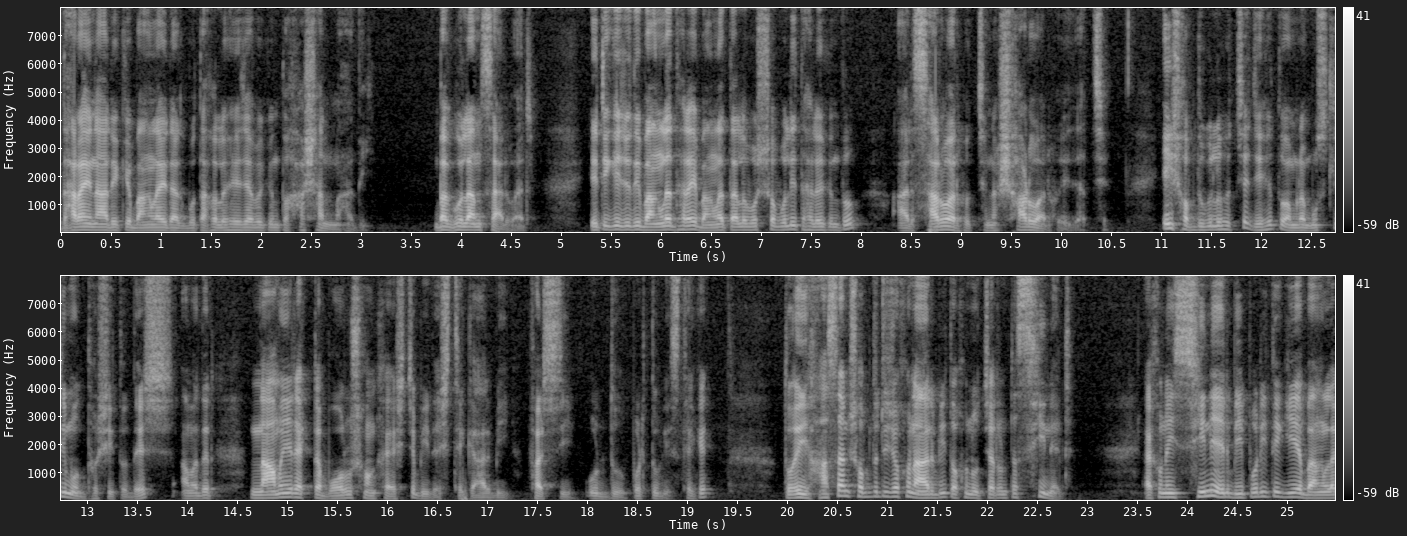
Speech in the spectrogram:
ধারায় না রেখে বাংলায় রাখব তাহলে হয়ে যাবে কিন্তু হাসান মাহাদি বা গোলাম সারওয়ার। এটিকে যদি বাংলা ধারায় বাংলা তালবস্য বলি, তাহলে কিন্তু আর সারোয়ার হচ্ছে না, সারোয়ার হয়ে যাচ্ছে। এই শব্দগুলো হচ্ছে যেহেতু আমরা মুসলিম অধ্যুষিত দেশ, আমাদের নামের একটা বড় সংখ্যা এসছে বিদেশ থেকে, আরবি, ফার্সি, উর্দু, পর্তুগিজ থেকে। তো এই হাসান শব্দটি যখন আরবি, তখন উচ্চারণটা সিনের। এখন এই সিনের বিপরীতে গিয়ে বাংলা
